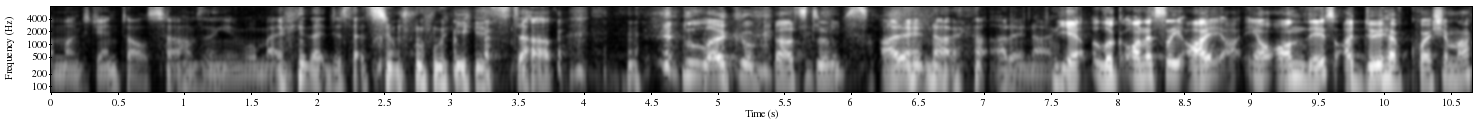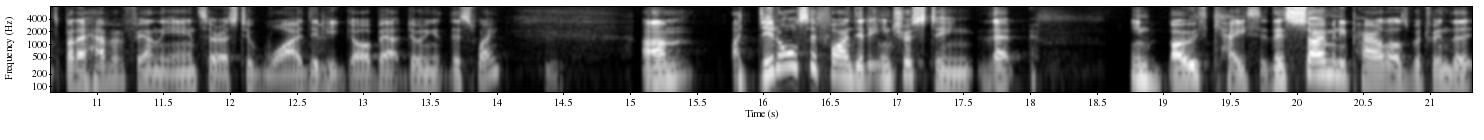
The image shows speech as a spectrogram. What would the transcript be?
amongst Gentiles. So I'm thinking, well, maybe they just had some weird stuff. local customs. I don't know. I don't know. Yeah, look, honestly, I I- you know on this I do have question marks, but I haven't found the answer as to why did he go about doing it this way. Um, I did also find it interesting that in both cases, there's so many parallels between the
